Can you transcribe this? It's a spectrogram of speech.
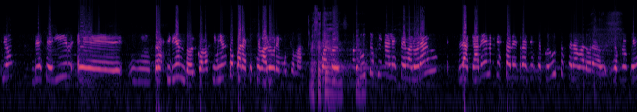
obligación de seguir eh, transfiriendo el conocimiento para que se valore mucho más. Cuando el producto final esté valorado, la cadena que está detrás de ese producto será valorado. Yo creo que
